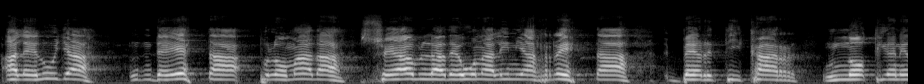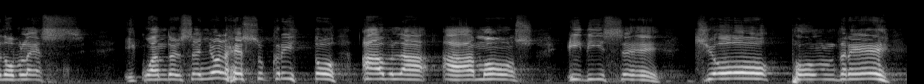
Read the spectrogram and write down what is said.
aleluya, de esta plomada, se habla de una línea recta, vertical, no tiene doblez. Y cuando el Señor Jesucristo habla a Amos y dice, yo pondré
